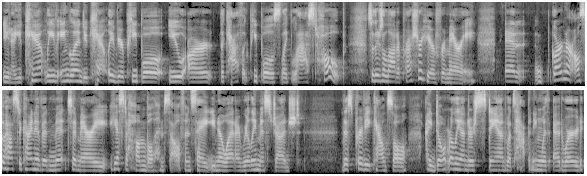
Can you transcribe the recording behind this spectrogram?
You know, you can't leave England. You can't leave your people. You are the Catholic people's like last hope. So there's a lot of pressure here for Mary. And Gardiner also has to kind of admit to Mary, he has to humble himself and say, you know what, I really misjudged this privy council. I don't really understand what's happening with Edward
